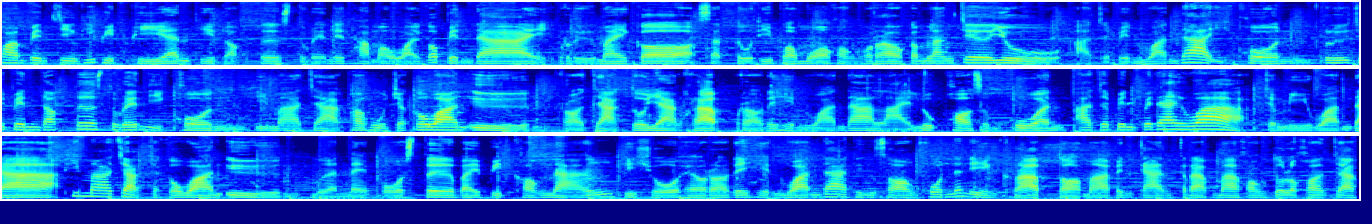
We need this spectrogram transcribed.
ความเป็นจริงที่ผิดเพี้ยน ที่ดรสเตรนได้ทำเอาไว้ก็เป็นได้ หรือไม่ก็ศัตรูที่พ่อหมอของเรากำลังเจออยู่ อาจจะเป็นวันด้าอีกคน หรือจะเป็นด็อกเตอร์สเตรนอีกคน ที่มาจากพหุจักรวาลอื่น เพราะจากตัวอย่างครับ เราได้เห็นวันด้าหลายลุกพอสมควร อาจจะเป็นไปได้ว่าจะมีวันด้าที่มาจากจักรวาลอื่น เหมือนในโปสเตอร์ใบปิดของหนัง ที่โชว์ให้เราได้เห็นวันด้าถึง 2 คนนั่นเองครับ ต่อมาเป็นการกลับมาของตัวละครจาก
